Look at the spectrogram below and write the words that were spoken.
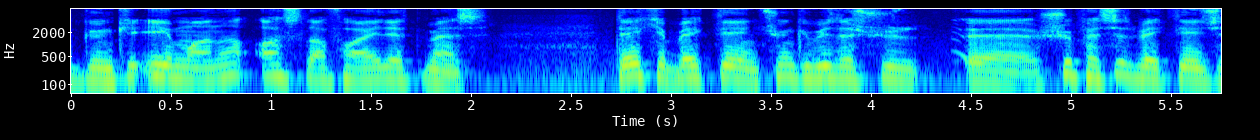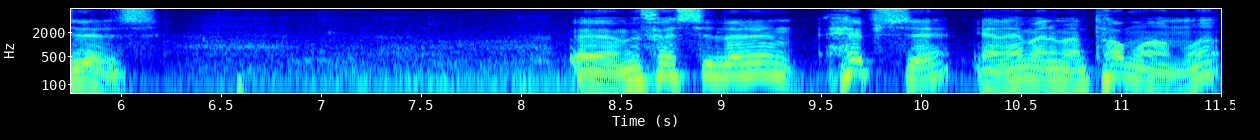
günkü imanı asla fayda etmez. De ki bekleyin çünkü biz de şu, e, şüphesiz bekleyicileriz. E, müfessirlerin hepsi yani hemen hemen tamamı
